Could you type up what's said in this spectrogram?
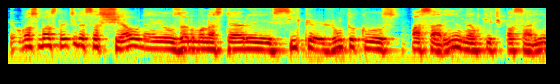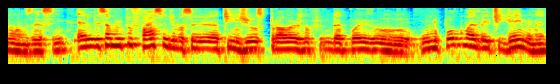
Eu gosto bastante dessa Shell, né, usando Monastério e Seeker junto com os passarinhos, né, o kit passarinho, vamos dizer assim. É lista muito fácil de você atingir os Prowers no, depois, no, um pouco mais late game, né,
